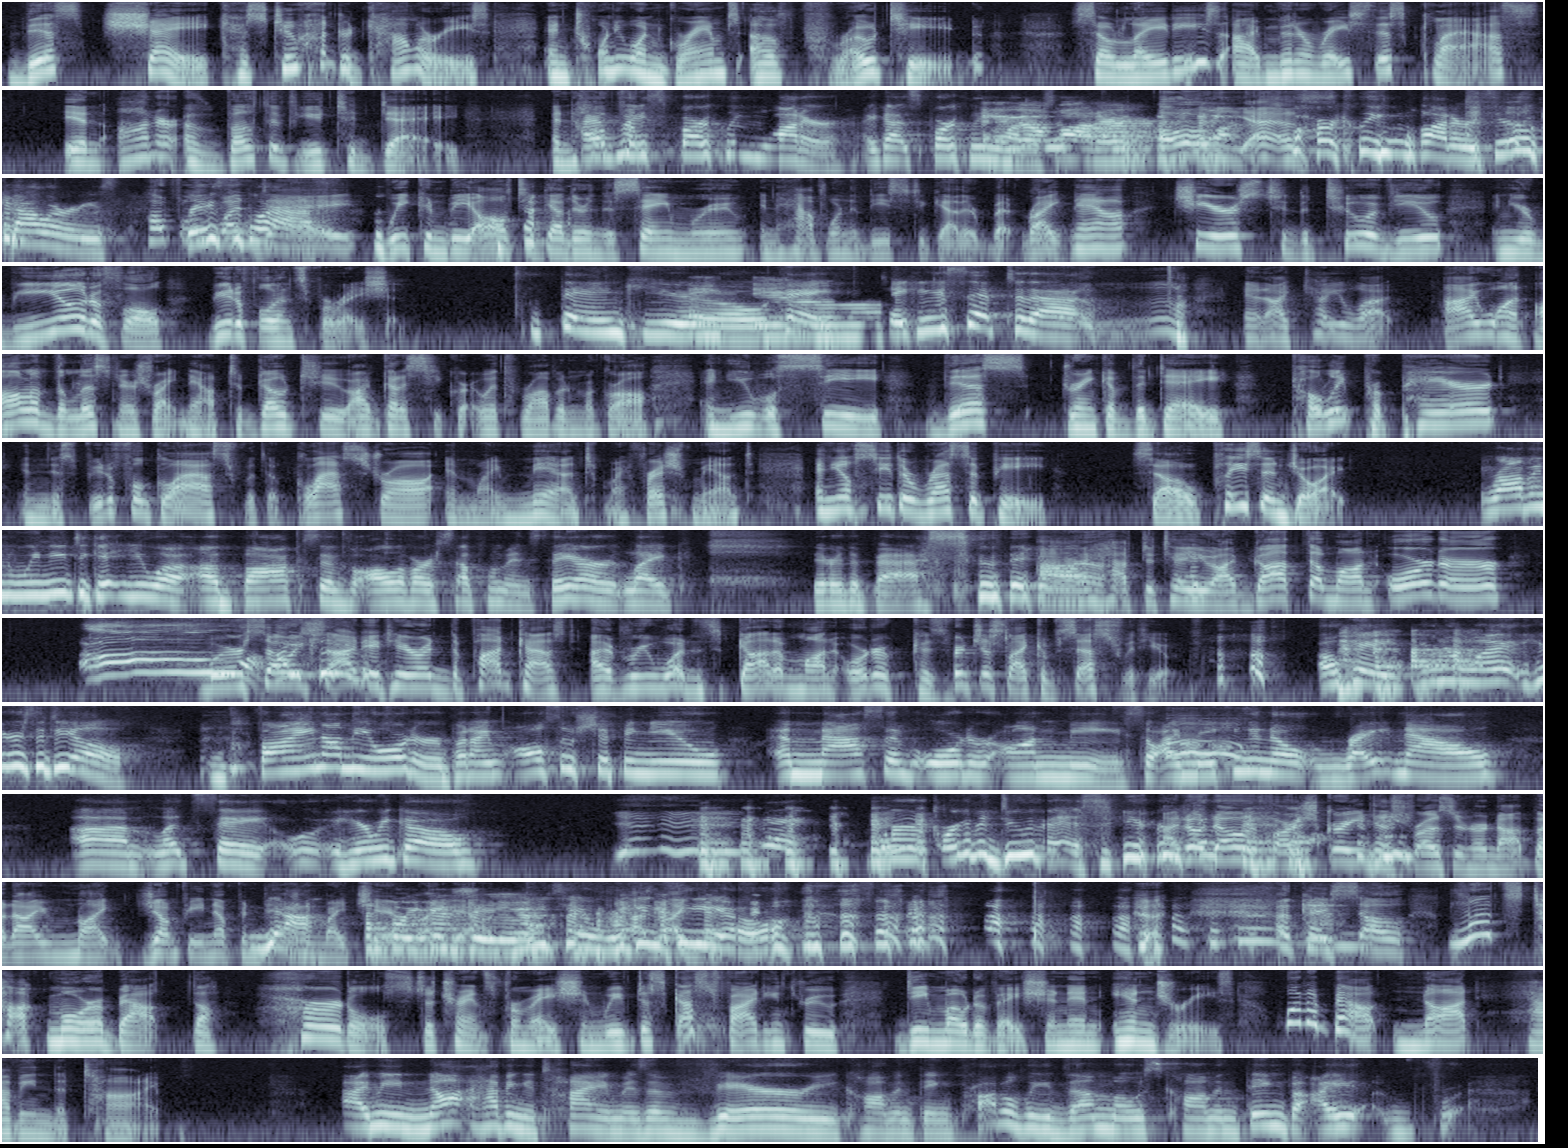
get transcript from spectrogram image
This shake has 200 calories and 21 grams of protein. So, ladies, I'm going to race this glass in honor of both of you today. And I have my hopefully, sparkling water. I got sparkling There you water. go, water. oh yes, Sparkling water, zero calories. hopefully Raise one day we can be all together in the same room and have one of these together. But right now, cheers to the two of you and your beautiful, beautiful inspiration. Thank you. Thank Okay, taking a sip to that. Mm-hmm. And I tell you what, I want all of the listeners right now to go to I've Got a Secret with Robin McGraw, and you will see this drink of the day totally prepared in this beautiful glass with a glass straw and my mint, my fresh mint, and you'll see the recipe. So please enjoy. Robin, we need to get you a, a box of all of our supplements. They are like, they're the best. they I have to tell you, I've got them on order. Oh, We're so I should've- excited here in the podcast. Everyone's got them on order because we're just like obsessed with you. Okay, you know what? Here's the deal. Fine on the order, but I'm also shipping you a massive order on me. So I'm making a note right now. Um, let's say, oh, here we go. Yay! Okay, we're, we're going to do this. You're I don't know if our screen has frozen or not, but I'm like jumping up and down Yeah, in my chair. we right can now. see you. Me too. We can see you. Okay, so let's talk more about the hurdles to transformation. We've discussed fighting through demotivation and injuries. What about not having the time? I mean, not having a time is a very common thing, probably the most common thing. But I,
